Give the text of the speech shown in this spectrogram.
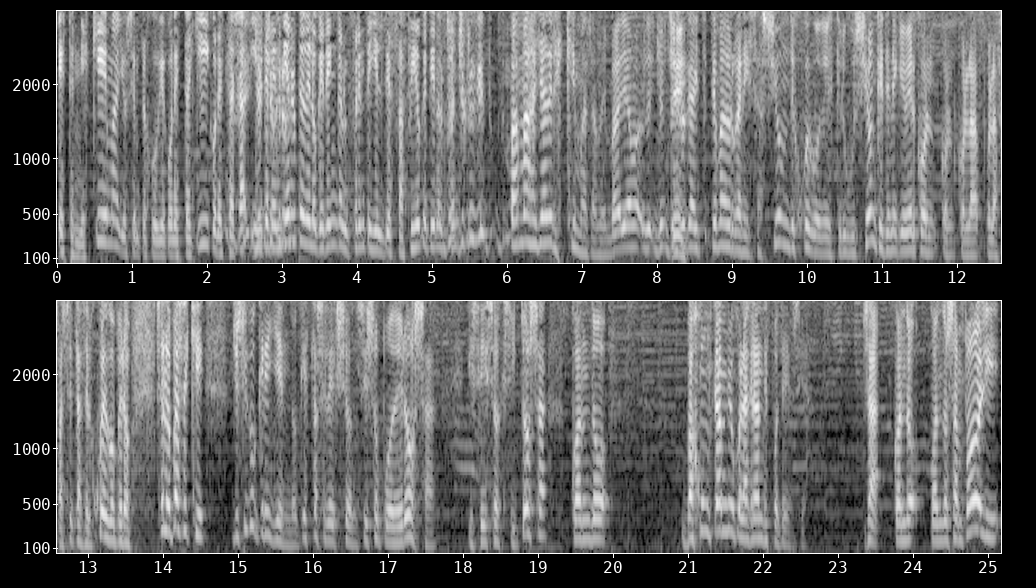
Este es mi esquema, yo siempre jugué con este aquí, con este acá, independiente de lo que tenga enfrente y el desafío que tiene al frente. Yo, creo que va más allá del esquema también. yo, creo que hay tema de organización de juego, de distribución que tiene que ver con, con, las facetas del juego, pero lo que pasa es que yo sigo creyendo que esta selección se hizo poderosa y se hizo exitosa cuando bajó un cambio con las grandes potencias. O sea, cuando, cuando San Paoli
